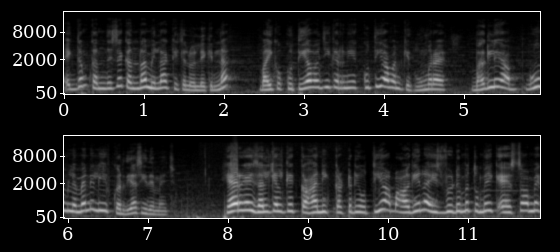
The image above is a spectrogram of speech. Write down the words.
एकदम कंधे से कंधा मिला के चलो लेकिन ना भाई को कुतियाबाजी करनी है कुतिया बन के घूम रहा है। भाग ले अब घूम ले मैंने लीव कर दिया सीधे मैच खैर गई हल्के हल्के कहानी कट रही होती है। अब आगे ना इस वीडियो में तुम्हें एक ऐसा मैं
